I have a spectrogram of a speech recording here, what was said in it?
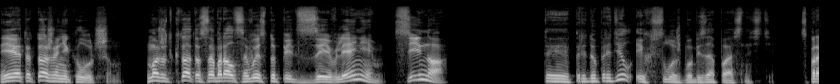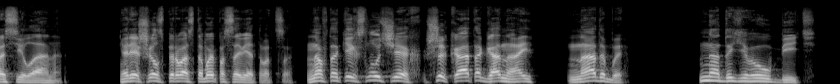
и это тоже не к лучшему. Может, кто-то собрался выступить с заявлением? Сино?» «Ты предупредил их службу безопасности?» — спросила она. «Решил сперва с тобой посоветоваться. Но в таких случаях Шиката Ганай. Надо бы». «Надо его убить»,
